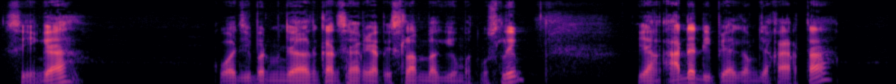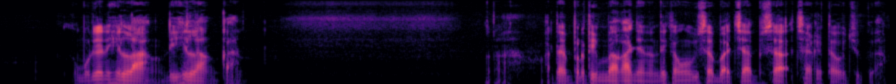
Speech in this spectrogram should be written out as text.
Sehingga kewajiban menjalankan syariat Islam bagi umat muslim yang ada di Piagam Jakarta kemudian hilang, dihilangkan. Nah, ada pertimbangannya nanti kamu bisa baca, bisa cari tahu juga.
